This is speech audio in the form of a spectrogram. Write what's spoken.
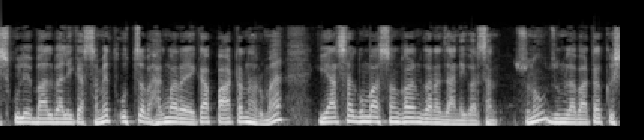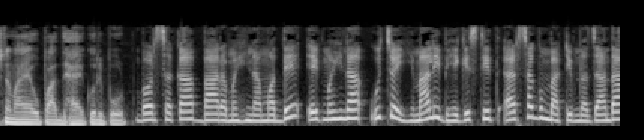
स्कुले बालबालिका समेत उच्च भागमा रहेका पाटनहरूमा यार्सा गुम्बा संकलन गर्न जाने गर्छन्। सुनौ जुम्लाबाट कृष्णमाया उपाध्यायको रिपोर्ट। वर्षका बाह्र महिना मध्ये एक महिना उच्च हिमाली भेग स्थित यार्सा गुम्बा टिप्न जाँदा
